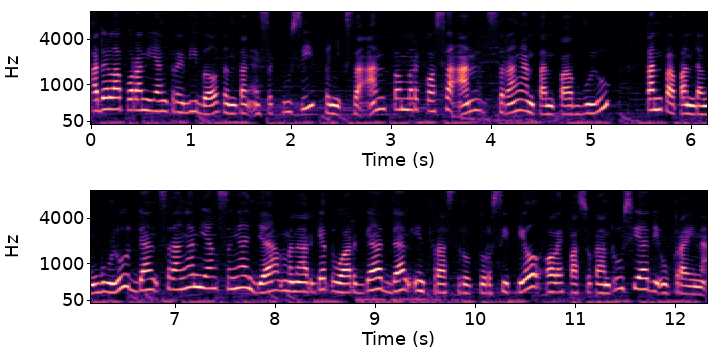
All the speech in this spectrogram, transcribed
Ada laporan yang kredibel tentang eksekusi, penyiksaan, pemerkosaan, serangan tanpa bulu, tanpa pandang bulu, dan serangan yang sengaja menarget warga dan infrastruktur sipil oleh pasukan Rusia di Ukraina.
